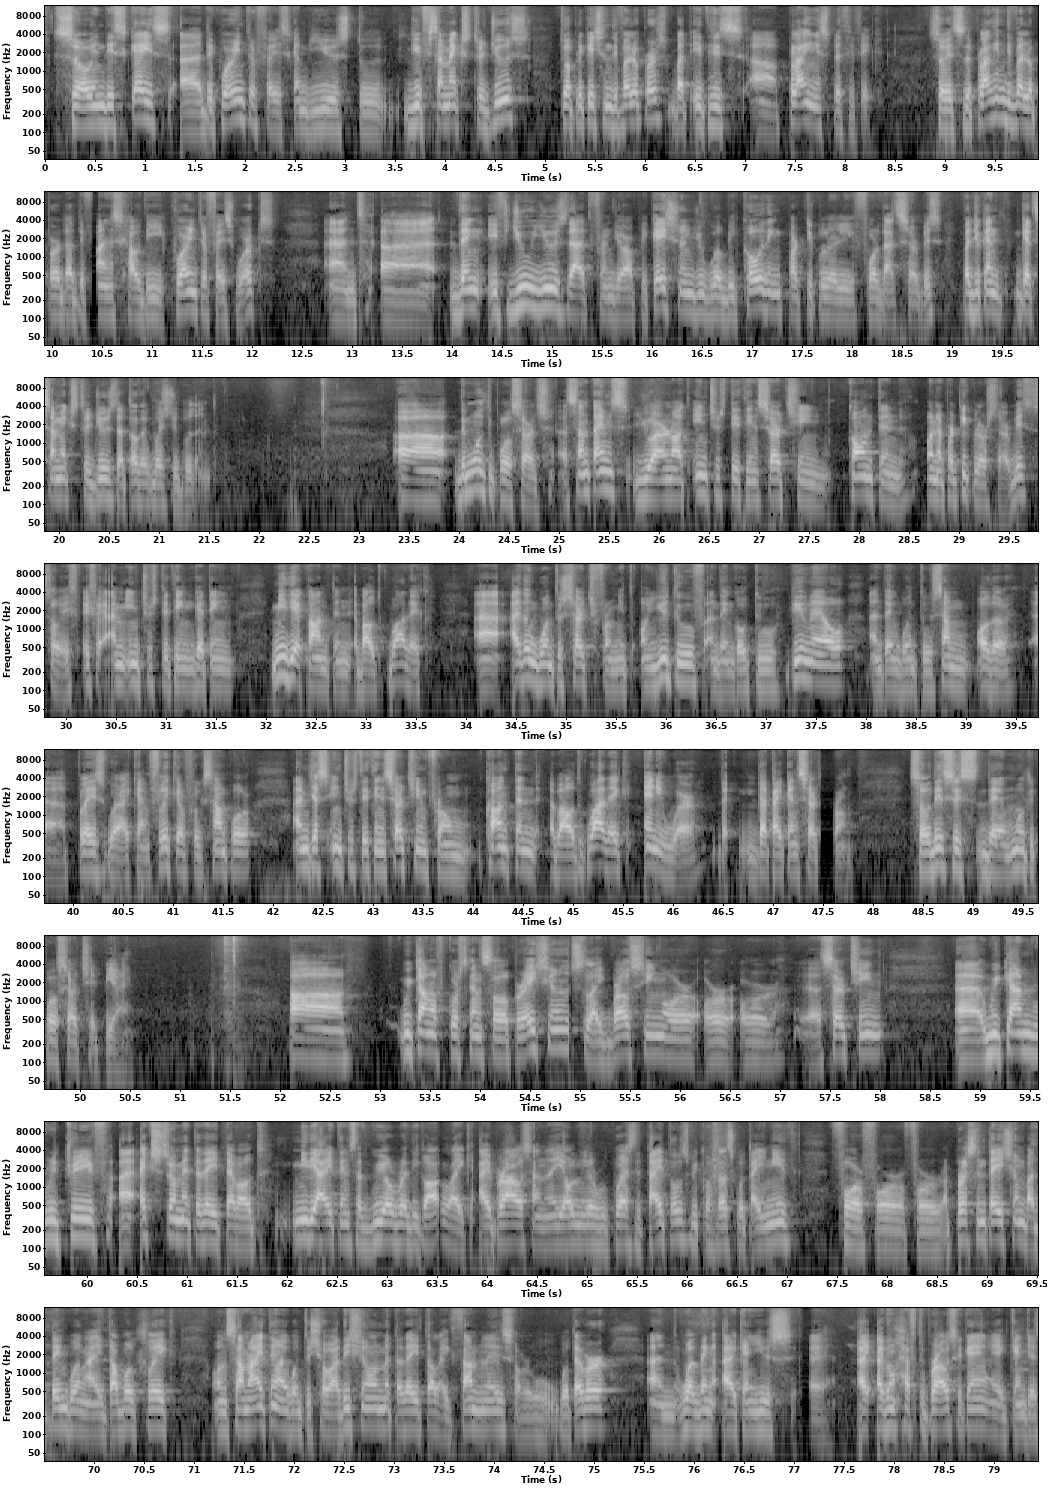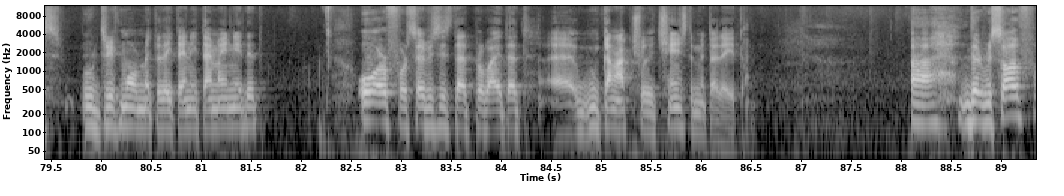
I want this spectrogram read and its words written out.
So in this case, uh, the query interface can be used to give some extra juice to application developers, but it is uh, plugin specific. So it's the plugin developer that defines how the query interface works, and uh, then if you use that from your application, you will be coding particularly for that service, but you can get some extra use that otherwise you wouldn't. Uh, the multiple search. Uh, sometimes you are not interested in searching content on a particular service. So if, if I'm interested in getting media content about GUADEC, uh, I don't want to search from it on YouTube and then go to Vimeo and then go to some other uh, place where I can Flickr, for example, I'm just interested in searching from content about GUADEC anywhere that, that I can search from. So this is the multiple search API. Uh, we can, of course, cancel operations like browsing or, or, or uh, searching. Uh, we can retrieve uh, extra metadata about media items that we already got, like I browse and I only request the titles because that's what I need for, for, for a presentation. But then when I double click on some item, I want to show additional metadata like thumbnails or whatever, and well, then I can use, uh, I, I, don't have to browse again, I can just retrieve more metadata anytime I need it. Or for services that provide that, uh, we can actually change the metadata. Uh, the resolve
